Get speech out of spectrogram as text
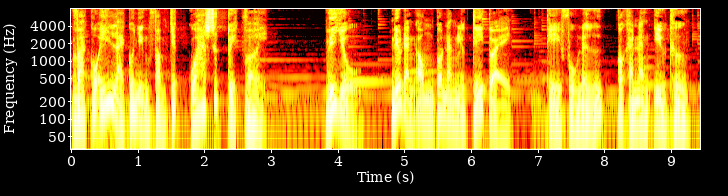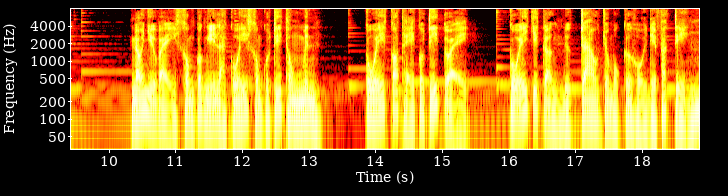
Và cô ấy lại có những phẩm chất quá sức tuyệt vời. Ví dụ, nếu đàn ông có năng lực trí tuệ thì phụ nữ có khả năng yêu thương. Nói như vậy không có nghĩa là cô ấy không có trí thông minh. Cô ấy có thể có trí tuệ. Cô ấy chỉ cần được trao cho một cơ hội để phát triển.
